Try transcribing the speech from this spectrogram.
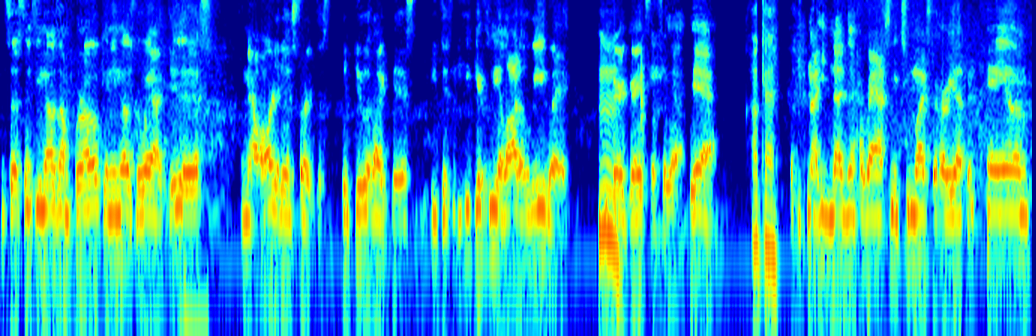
And so since he knows I'm broke and he knows the way I do this and how hard it is for it just to do it like this, he just he gives me a lot of leeway. I'm Hmm. very grateful for that. Yeah. Okay. He's not, he doesn't harass me too much to hurry up and pay him.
